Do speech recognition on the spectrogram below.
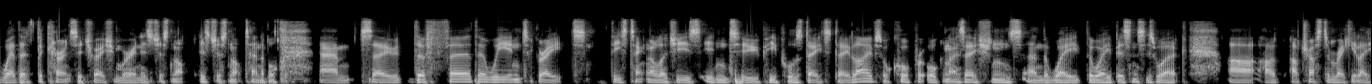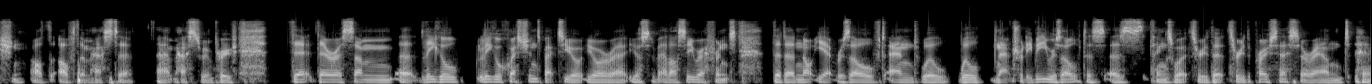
where the, the current situation we're in is just not is just not tenable. Um, so the further we integrate these technologies into people's day to day lives or corporate organizations and the way the way businesses work, our, our, our trust and regulation of, of them has to um, has to improve there, there are some uh, legal legal questions back to your your uh, your sort of LRC reference that are not yet resolved and will will naturally be resolved as, as things work through the through the process around uh,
